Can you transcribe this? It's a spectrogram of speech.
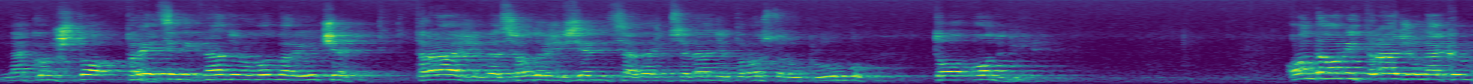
nakon što predsjednik nadzornog odbora jučer traži da se održi sjednica, da im se nađe prostor u klubu, to odbije. Onda oni tražu nakon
